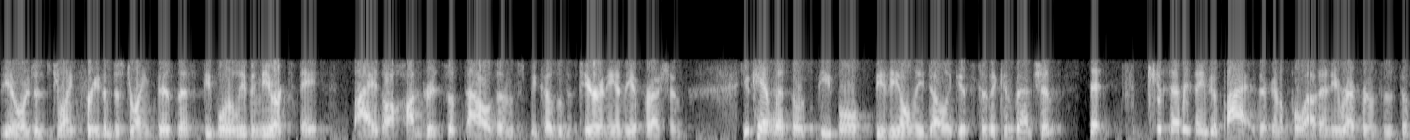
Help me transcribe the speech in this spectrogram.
you know, we're destroying freedom, destroying business. People are leaving New York State by the hundreds of thousands because of the tyranny and the oppression. You can't let those people be the only delegates to the convention. That kiss everything goodbye. They're going to pull out any references to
